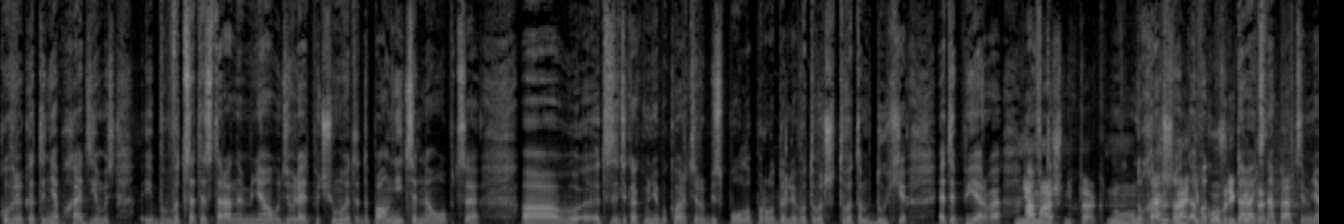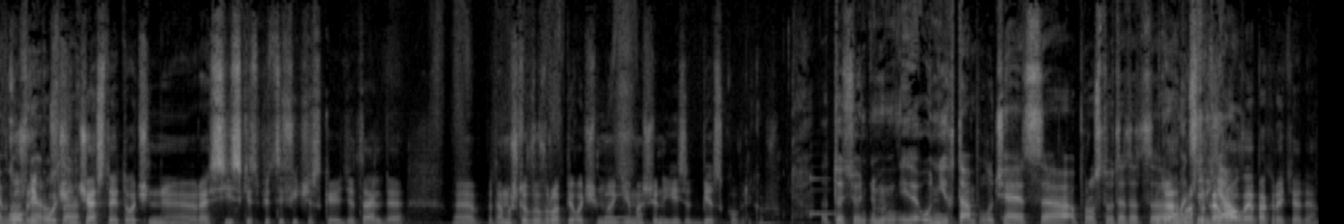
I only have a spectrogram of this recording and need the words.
Коврик это необходимость. И вот с этой стороны меня удивляет, почему это дополнительная опция. А, это, знаете, как мне бы квартиру без пола продали. Вот, вот что-то в этом духе. Это первое. Не, А вто- Маш, не так. Ну, ну хорошо, знаете, вот коврик давайте, это... направьте меня в нужное Коврик русло. очень часто это очень э, российски специфическая деталь, да, потому что в Европе очень многие машины ездят без ковриков. То есть у, у них там получается просто вот этот э, да, просто материал. ковровое покрытие, да.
